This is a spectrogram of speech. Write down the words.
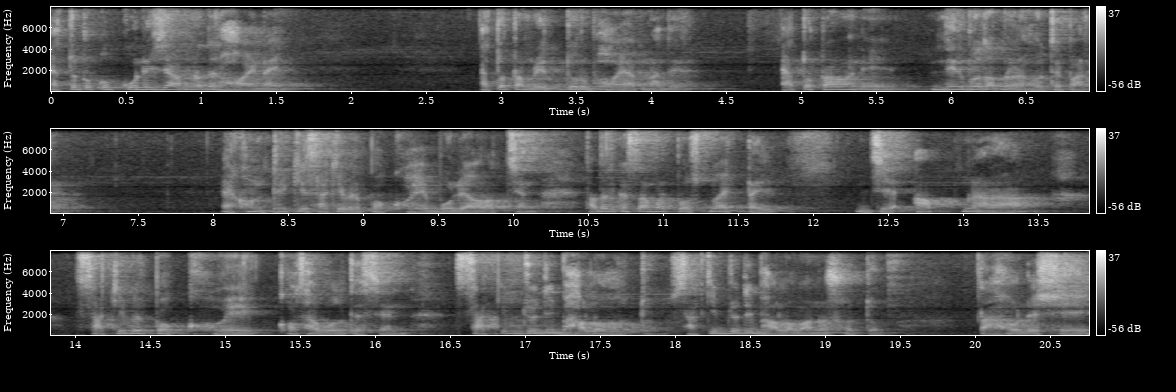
এতটুকু কলিজে আপনাদের হয় নাই। এতটা মৃত্যুর ভয় আপনাদের। এতটা মানে নির্বোধ আপনারা হতে পারেন। এখন ঠিকই সাকিবের পক্ষ হয়ে বলে আওড়াচ্ছেন। তাদের কাছে আমার প্রশ্ন একটাই যে আপনারা সাকিবের পক্ষ হয়ে কথা বলতেছেন। সাকিব যদি ভালো হতো, সাকিব যদি ভালো মানুষ হতো তাহলে সে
